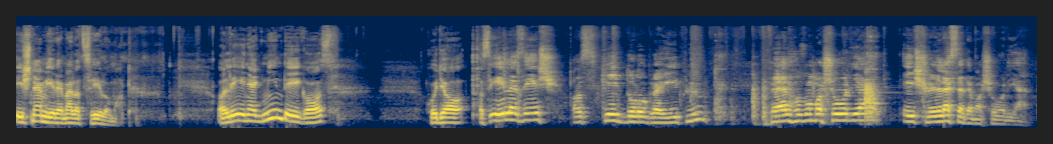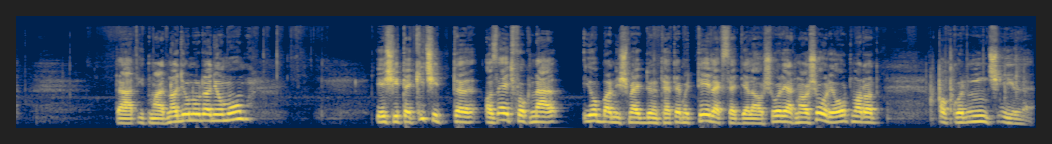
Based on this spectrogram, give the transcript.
és nem érem el a célomat. A lényeg mindig az, hogy a, az élezés az két dologra épül, felhozom a sorját, és leszedem a sorját. Tehát itt már nagyon oda nyomom, és itt egy kicsit az egy foknál jobban is megdönthetem, hogy tényleg szedje le a sorját, mert ha a sorja ott marad, akkor nincs éle.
